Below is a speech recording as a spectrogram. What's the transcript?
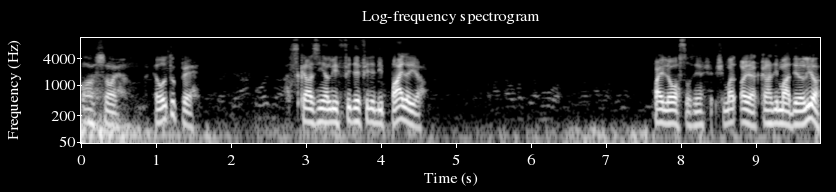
Olha só, ó. é outro pé. As casinhas ali feitas feita de palha aí, ó. Palhoças, né? Olha, a casa de madeira ali, ó.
